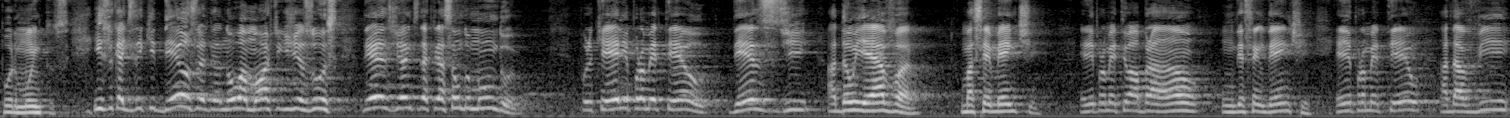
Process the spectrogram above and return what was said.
por muitos. Isso quer dizer que Deus ordenou a morte de Jesus desde antes da criação do mundo, porque ele prometeu desde Adão e Eva uma semente. Ele prometeu a Abraão um descendente, ele prometeu a Davi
